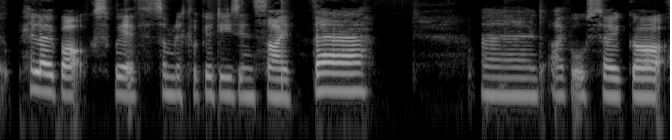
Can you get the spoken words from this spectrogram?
a pillow box with some little goodies inside there. And I've also got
